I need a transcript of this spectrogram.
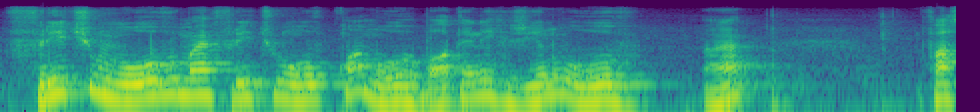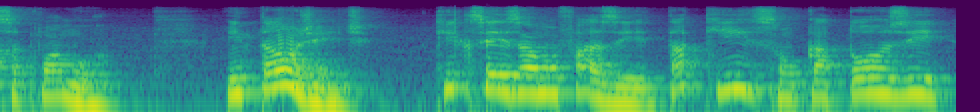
frite um ovo, mas frite um ovo com amor. Bota energia no ovo. Né? Faça com amor. Então, gente, o que, que vocês amam fazer? Tá aqui, são 14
